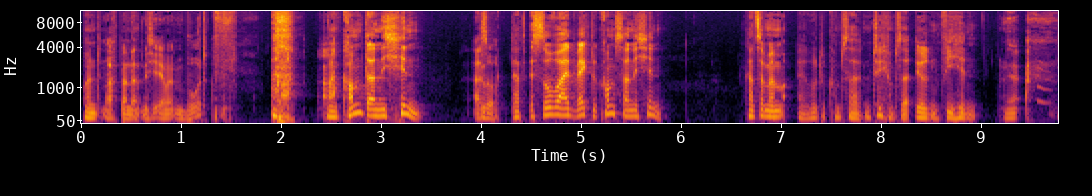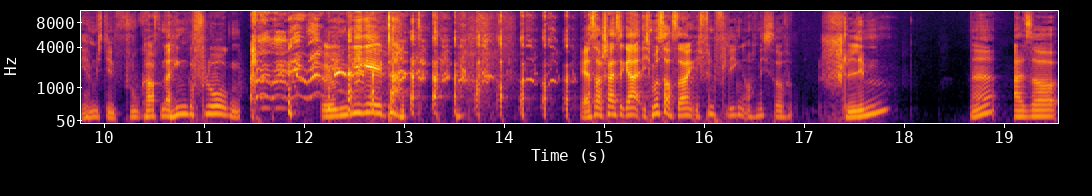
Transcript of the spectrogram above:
Und Macht man das nicht eher mit dem Boot? man kommt da nicht hin. Also, das ist so weit weg, du kommst da nicht hin. Kannst du mit dem, ja gut, du kommst da, natürlich kommst du da irgendwie hin. ja. Die haben nicht den Flughafen dahin geflogen. irgendwie geht das. Ja, ist auch scheißegal. Ich muss auch sagen, ich finde Fliegen auch nicht so schlimm. Ne? Also,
